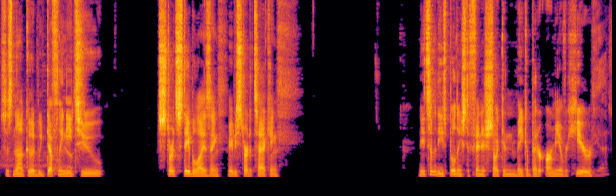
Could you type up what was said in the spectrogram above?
This is not good. We definitely need to start stabilizing, maybe start attacking. Need some of these buildings to finish so I can make a better army over here. Yes?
